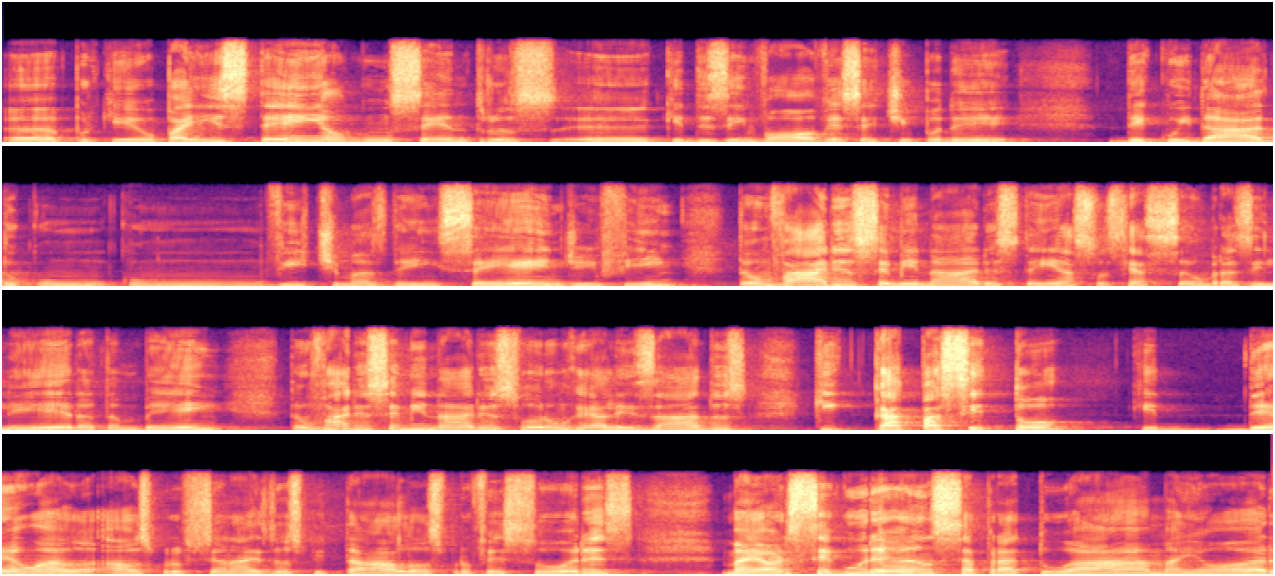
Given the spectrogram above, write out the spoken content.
é, porque o país tem alguns centros é, que desenvolvem esse tipo de, de cuidado com, com vítimas de incêndio, enfim. Então, vários seminários, tem a Associação Brasileira também. Então, vários seminários foram realizados que capacitou que deu a, aos profissionais do hospital, aos professores, maior segurança para atuar, maior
